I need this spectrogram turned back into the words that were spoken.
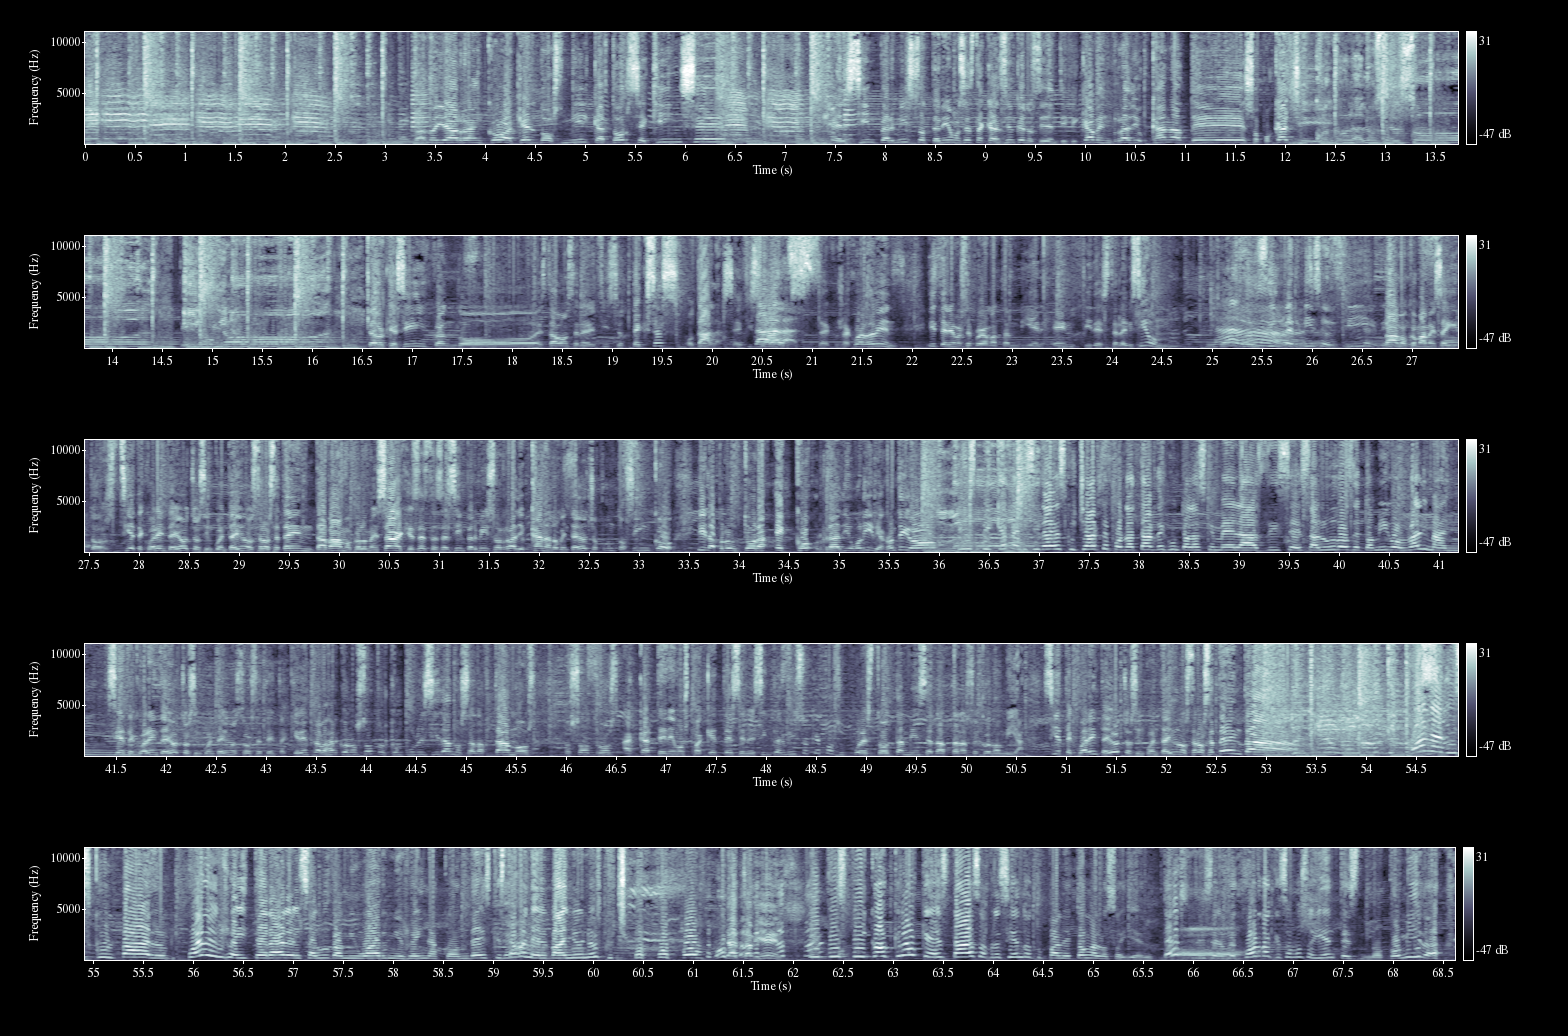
Cuando ya arrancó aquel 2014-15, el sin permiso, teníamos esta canción que nos identificaba en Radio Cana de Sopocachi. Cuando la luz del sol iluminó Claro que sí, cuando estábamos en el edificio Texas o Dallas, edificio Dallas. Dallas, ¿te recuerda bien? Y teníamos el programa también en Fides Televisión. Claro, sin permiso, sí. Vamos con más mensajitos, 748-51070, vamos con los mensajes, este es el Sin Permiso, Radio Cana 98.5 y la productora Eco Radio Bolivia, contigo. Qué felicidad escucharte por la tarde junto a las gemelas. Dice, saludos de tu amigo Rallyman. 748-51070. ¿Quieren trabajar con nosotros? Con publicidad nos adaptamos. Nosotros acá tenemos paquetes en el sin permiso que por supuesto también se adaptan a su economía. 748-51070. Van a disculpar, ¿pueden reiterar el saludo a mi war, mi reina conde? Es que estaba en el baño y no escuchó, por favor. Ya está bien. Y Pispico, creo que estás ofreciendo tu panetón a los oyentes. Dice, recuerda que somos oyentes, no comida.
